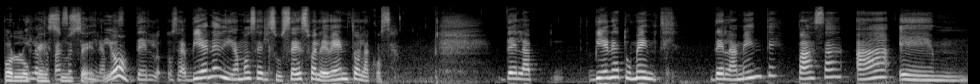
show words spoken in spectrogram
por lo, Y que, pasa es que, mira, sucedió. pues, de lo- o sea, viene, digamos, el suceso, el evento, la cosa. De la, viene a tu mente. De la mente pasa a em,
